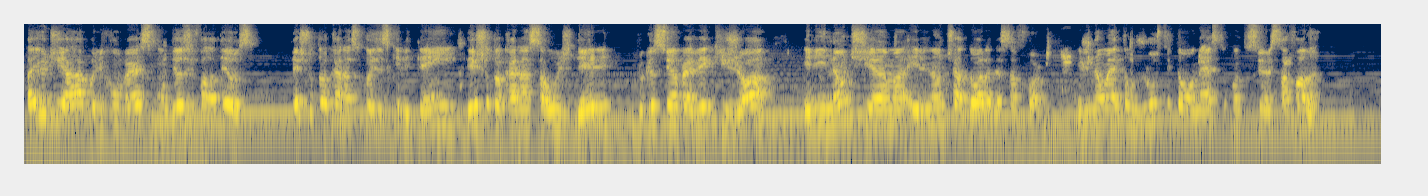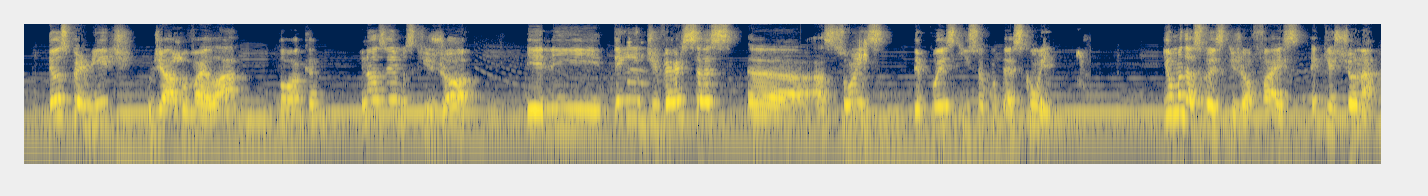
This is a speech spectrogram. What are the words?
Daí o diabo ele conversa com Deus e fala: Deus, deixa eu tocar nas coisas que ele tem, deixa eu tocar na saúde dele, porque o Senhor vai ver que Jó, ele não te ama, ele não te adora dessa forma. Ele não é tão justo e tão honesto quanto o Senhor está falando. Deus permite, o diabo vai lá, toca, e nós vemos que Jó, ele tem diversas uh, ações depois que isso acontece com ele. E uma das coisas que Jó faz é questionar.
